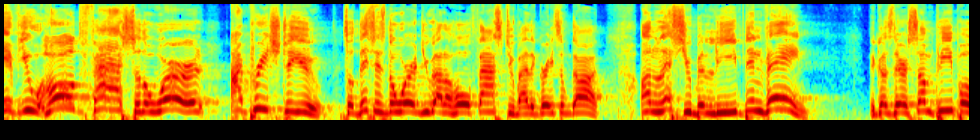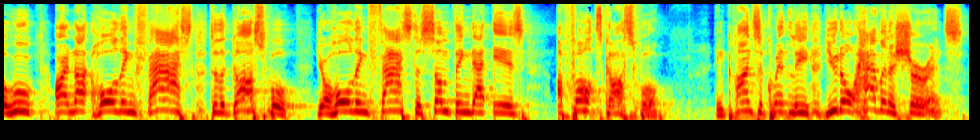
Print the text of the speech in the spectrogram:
if you hold fast to the word I preach to you. So, this is the word you got to hold fast to by the grace of God, unless you believed in vain. Because there are some people who are not holding fast to the gospel. You're holding fast to something that is a false gospel. And consequently, you don't have an assurance.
